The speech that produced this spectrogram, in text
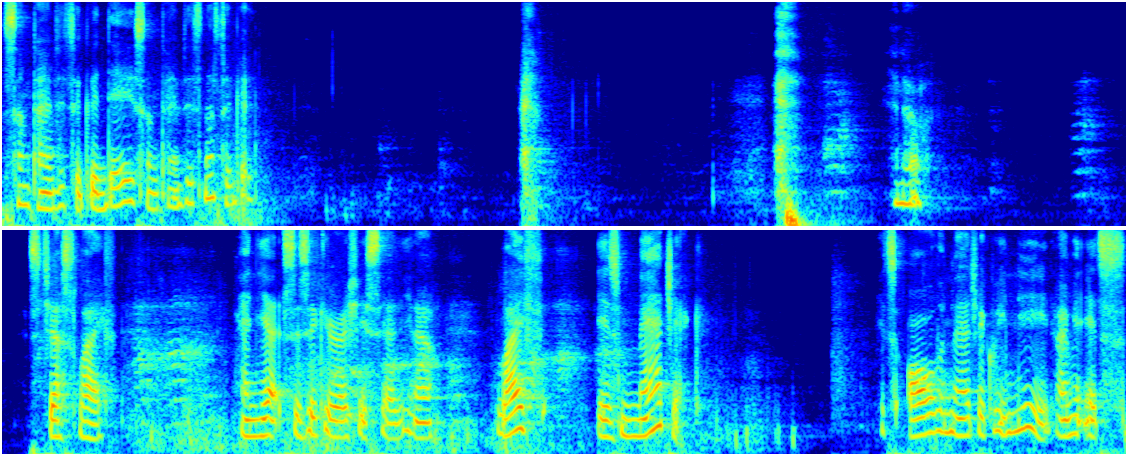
Sometimes it's a good day, sometimes it's not so good. you know, it's just life. And yet, Suzuki Roshi said, you know, life is magic. It's all the magic we need. I mean, it's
